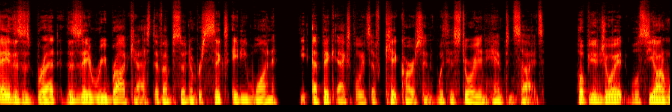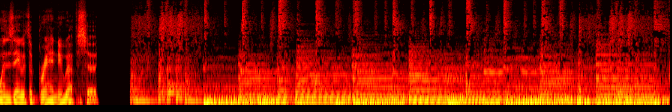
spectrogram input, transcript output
Hey, this is Brett. This is a rebroadcast of episode number 681 The Epic Exploits of Kit Carson with historian Hampton Sides. Hope you enjoy it. We'll see you on Wednesday with a brand new episode.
